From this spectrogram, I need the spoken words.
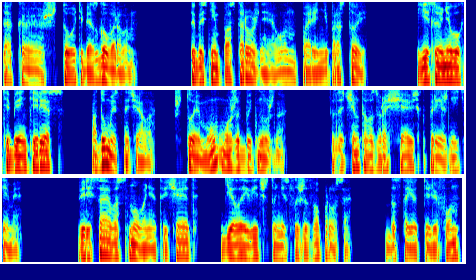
«Так э, что у тебя с Говоровым? Ты бы с ним поосторожнее, он парень непростой. Если у него к тебе интерес, подумай сначала, что ему может быть нужно. Зачем-то возвращаюсь к прежней теме. Вересаева снова не отвечает, делая вид, что не слышит вопроса. Достает телефон,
